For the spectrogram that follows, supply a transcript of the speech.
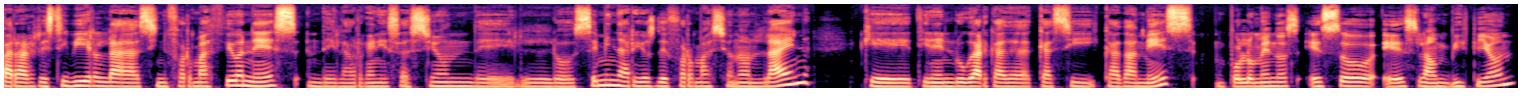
para recibir las informaciones de la organización de los seminarios de formación online que tienen lugar casi cada mes, por lo menos eso es la ambición,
